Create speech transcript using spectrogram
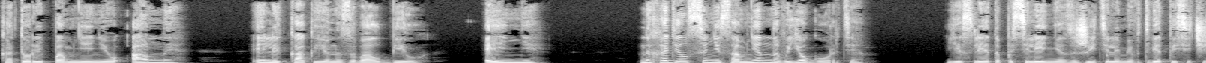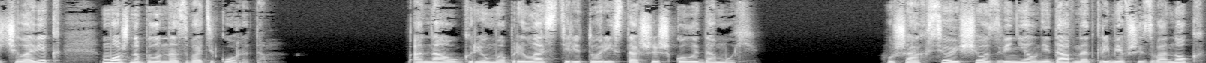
который, по мнению Анны, или, как ее называл Билл, Энни, находился, несомненно, в ее городе. Если это поселение с жителями в две тысячи человек можно было назвать городом. Она угрюмо брела с территории старшей школы домой. В ушах все еще звенел недавно отгремевший звонок,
